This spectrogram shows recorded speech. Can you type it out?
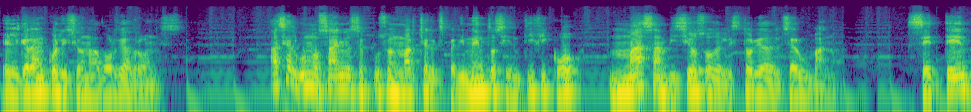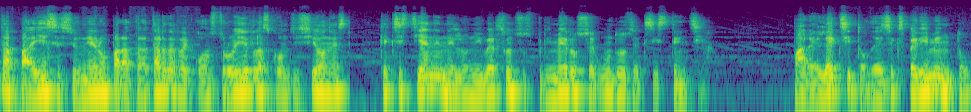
El Gran Colisionador de Hadrones. Hace algunos años se puso en marcha el experimento científico más ambicioso de la historia del ser humano. 70 países se unieron para tratar de reconstruir las condiciones que existían en el universo en sus primeros segundos de existencia. Para el éxito de ese experimento,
